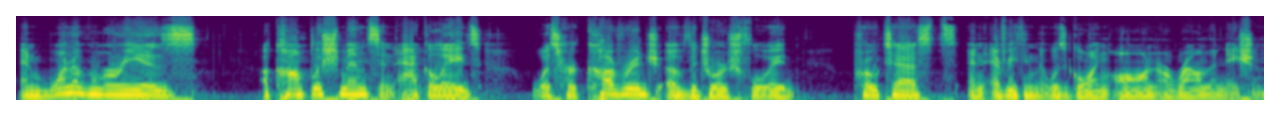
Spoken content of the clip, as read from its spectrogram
And one of Maria's accomplishments and accolades was her coverage of the George Floyd protests and everything that was going on around the nation.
